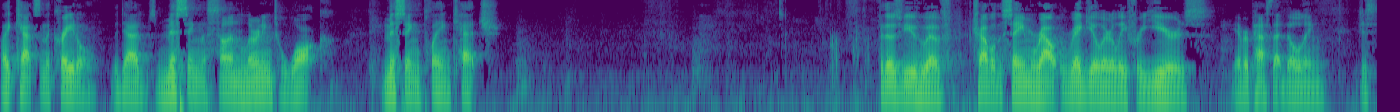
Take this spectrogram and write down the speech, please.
like cats in the cradle. The dad's missing the son learning to walk, missing playing catch. For those of you who have traveled the same route regularly for years, you ever pass that building, just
